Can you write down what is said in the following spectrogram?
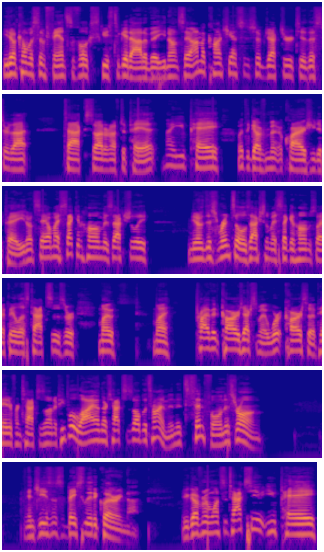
You don't come with some fanciful excuse to get out of it. You don't say, I'm a conscientious objector to this or that tax, so I don't have to pay it. No, you pay what the government requires you to pay. You don't say, "Oh, my second home is actually, you know, this rental is actually my second home, so I pay less taxes," or my my private car is actually my work car, so I pay different taxes on it. People lie on their taxes all the time, and it's sinful and it's wrong. And Jesus is basically declaring that your government wants to tax you, you pay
